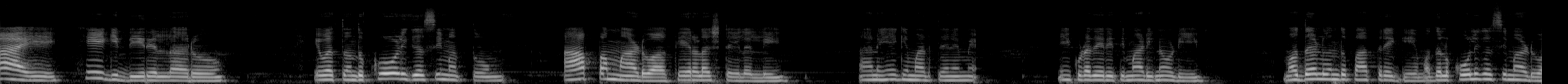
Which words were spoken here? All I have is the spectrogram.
ಹಾಯ್ ಹೇಗಿದ್ದೀರೆಲ್ಲರೂ ಇವತ್ತೊಂದು ಕೋಳಿ ಗಸಿ ಮತ್ತು ಆಪಂ ಮಾಡುವ ಕೇರಳ ಸ್ಟೈಲಲ್ಲಿ. ನಾನು ಹೇಗೆ ಮಾಡ್ತೇನೆ ಮೆ, ನೀವು ಕೂಡ ಅದೇ ರೀತಿ ಮಾಡಿ ನೋಡಿ. ಮೊದಲು ಒಂದು ಪಾತ್ರೆಗೆ, ಮೊದಲು ಕೋಳಿ ಗಸಿ ಮಾಡುವ.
